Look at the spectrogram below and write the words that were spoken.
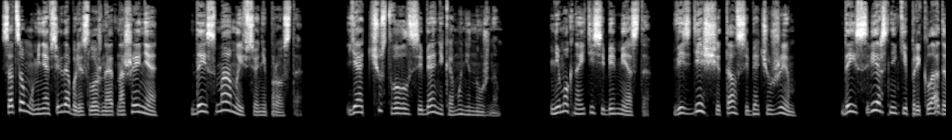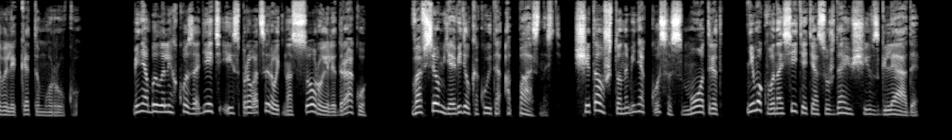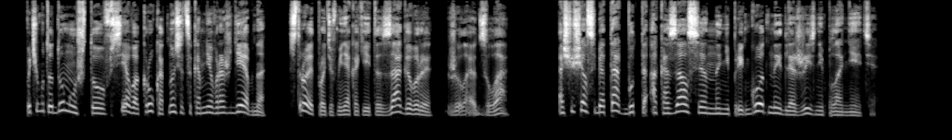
С отцом у меня всегда были сложные отношения, да и с мамой все непросто. Я чувствовал себя никому не нужным. Не мог найти себе места, везде считал себя чужим, да и сверстники прикладывали к этому руку. Меня было легко задеть и спровоцировать на ссору или драку. Во всем я видел какую-то опасность, считал, что на меня косо смотрят, не мог выносить эти осуждающие взгляды. Почему-то думал, что все вокруг относятся ко мне враждебно, строят против меня какие-то заговоры, желают зла. Ощущал себя так, будто оказался на непригодной для жизни планете.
